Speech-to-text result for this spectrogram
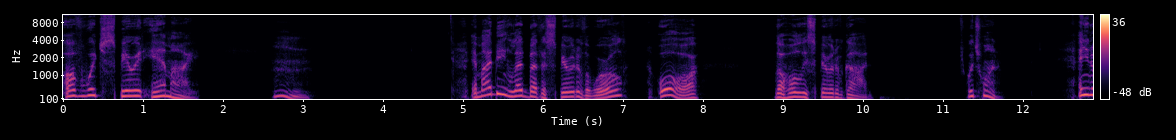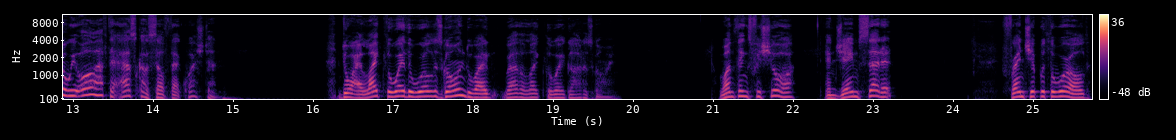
of which spirit am I? Hmm. Am I being led by the Spirit of the world or the Holy Spirit of God? Which one? And you know, we all have to ask ourselves that question. Do I like the way the world is going? Do I rather like the way God is going? One thing's for sure, and James said it, friendship with the world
